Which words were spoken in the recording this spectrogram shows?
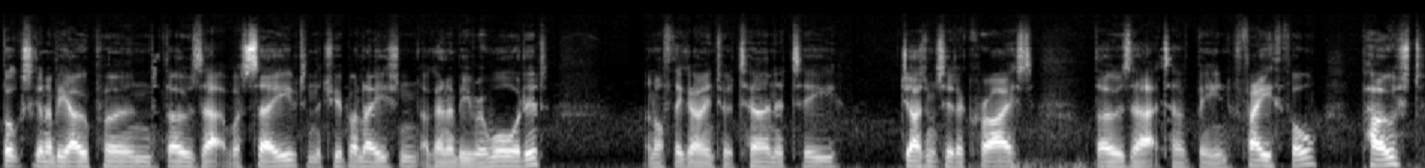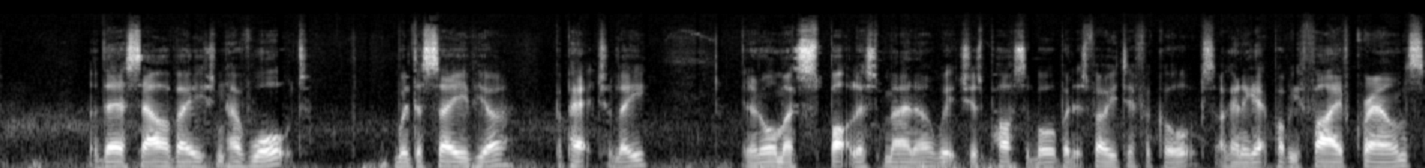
books are going to be opened. Those that were saved in the tribulation are going to be rewarded, and off they go into eternity. Judgment seat of Christ. Those that have been faithful post their salvation have walked with the Saviour perpetually in an almost spotless manner, which is possible, but it's very difficult. I'm going to get probably five crowns.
